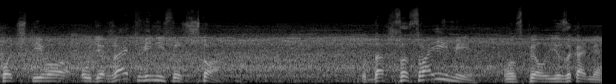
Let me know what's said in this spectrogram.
хочет его удержать. Венисиус что? Тут даже со своими успел языками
